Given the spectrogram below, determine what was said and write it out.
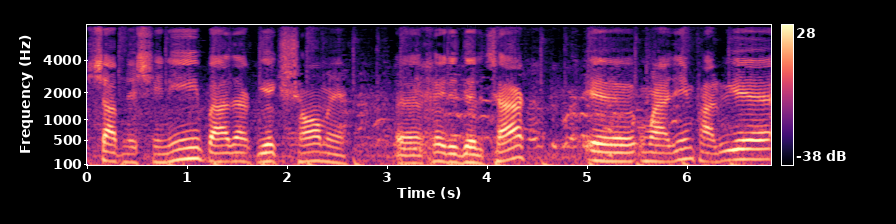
شب نشینی بعد از یک شام خیلی دلچرک اومدیم پلوی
